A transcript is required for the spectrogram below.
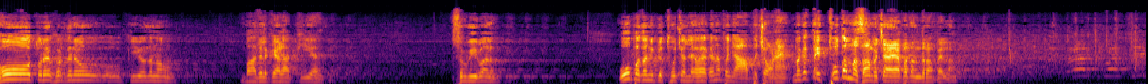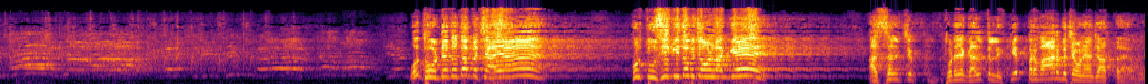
ਹੋ ਤੁਰੇ ਫਿਰਦੇ ਨੇ ਉਹ ਕੀ ਉਹਦਾ ਨਾਮ? ਬਾਦਲ ਕੇ ਕੀ ਹੈ? ਸੁਖਬੀਰ ਬਾਦਲ। ਉਹ ਪਤਾ ਨਹੀਂ ਕਿੱਥੋਂ ਚੱਲਿਆ ਹੋਇਆ, ਕਹਿੰਦਾ ਪੰਜਾਬ ਬਚਾਉਣਾ ਮੈਂ ਕਿਹਾ ਤੈਥੋਂ ਤਾਂ ਮਸਾਂ ਬਚਾਇਆ ਪਤੰਦਰਾ ਪਹਿਲਾਂ। ਉਹ ਤੁਹਾਡੇ ਤੋਂ ਤਾਂ ਬਚਾਇਆ ਹੁਣ ਤੁਸੀਂ ਕੀ ਤੋਂ ਬਚਾਉਣ ਲੱਗ ਗਏ? ਅਸਲ ਚ ਥੋੜਾ ਜਿਹਾ ਗਲਤ ਲਿਖ ਕੇ ਪਰਿਵਾਰ ਬਚਾਉਣਾ ਯਾਤਰਾ ਹੈ ਉਹ।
